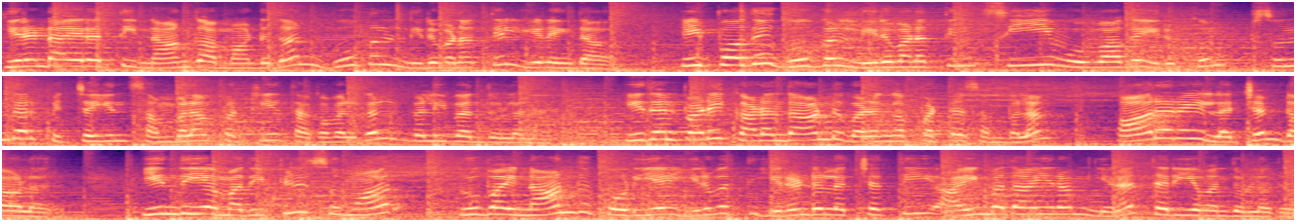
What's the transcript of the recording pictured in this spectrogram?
இரண்டாயிரத்தி நான்காம் ஆண்டுதான் கூகுள் நிறுவனத்தில் இணைந்தார். இப்போது கூகுள் நிறுவனத்தின் சிஇஓவாக இருக்கும் சுந்தர் பிச்சையின் சம்பளம் பற்றிய தகவல்கள் வெளிவந்துள்ளன. இதன்படி கடந்த ஆண்டு வழங்கப்பட்ட சம்பளம் ஆறரை லட்சம் டாலர். இந்திய மதிப்பில் சுமார் ரூபாய் நான்கு கோடியே இருபத்தி இரண்டு லட்சத்தி ஐம்பதாயிரம் என தெரிய வந்துள்ளது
